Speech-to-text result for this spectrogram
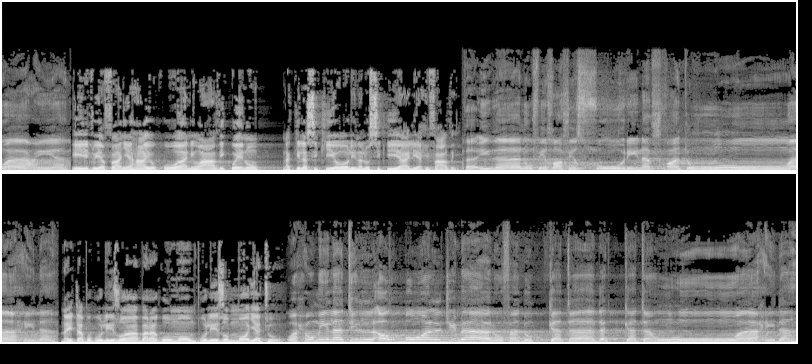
واعية ili tuyafanye hayo kuwa ni waadhi kwenu na kila sikio linalosikia liyahifadhi. Fa idha nufikha fi ssuri nafkhatu wahida, na itapopulizwa baragumo mpulizo mmoja tu. Wa humilatil ardu wal jibalu fadukkata dakkatan wahida,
